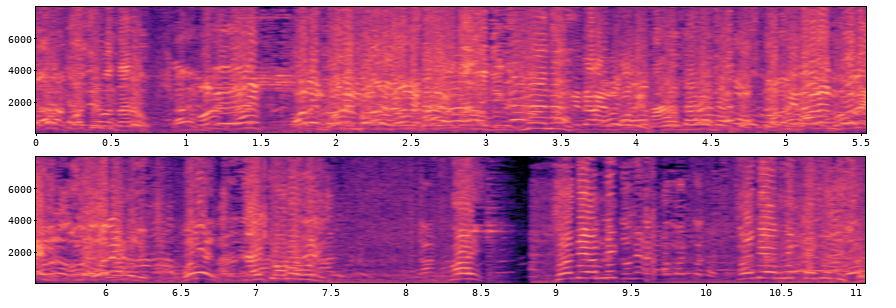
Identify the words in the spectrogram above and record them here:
কথা কাটছে। বলেন বলেন আপনি দাঁড়ান বলেন। একটু ভাই যদি আমলিগ যদি আমলিগ কাজে দিচ্ছে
